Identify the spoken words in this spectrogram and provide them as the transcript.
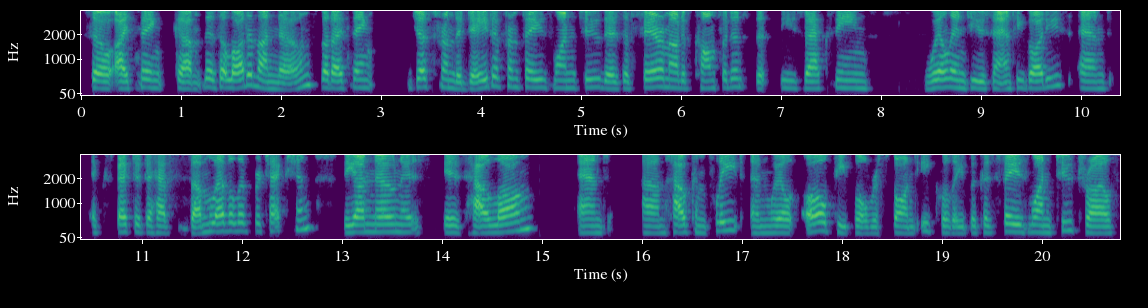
So I think um, there's a lot of unknowns, but I think just from the data from phase one, two, there's a fair amount of confidence that these vaccines will induce antibodies and expected to have some level of protection. The unknown is, is how long and um, how complete, and will all people respond equally because phase one, two trials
